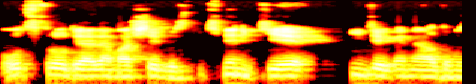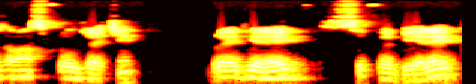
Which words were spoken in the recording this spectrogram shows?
o sıfır olduğu yerden başlayabiliriz. 2'den 2'ye integralini aldığımız zaman sıfır olacağı için buraya direkt sıfır diyerek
